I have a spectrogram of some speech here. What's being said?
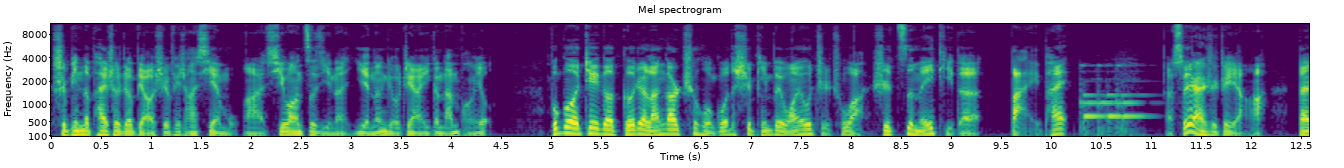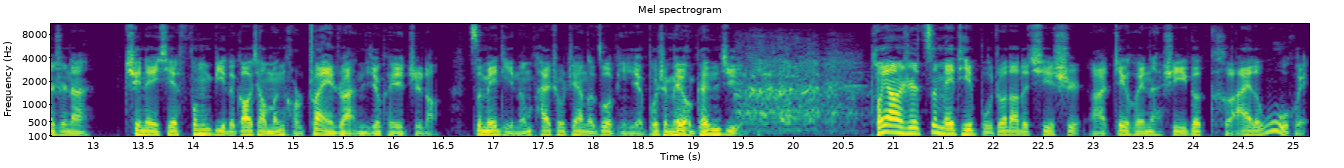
视频的拍摄者表示非常羡慕啊，希望自己呢也能有这样一个男朋友。不过，这个隔着栏杆吃火锅的视频被网友指出啊，是自媒体的摆拍啊。虽然是这样啊，但是呢，去那些封闭的高校门口转一转，你就可以知道。自媒体能拍出这样的作品，也不是没有根据。同样是自媒体捕捉到的趣事啊，这回呢是一个可爱的误会。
